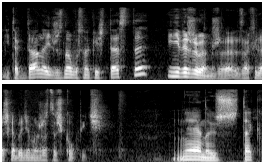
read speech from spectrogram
i tak dalej, że znowu są jakieś testy i nie wierzyłem, że za chwileczkę będzie można coś kupić. Nie, no już tak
